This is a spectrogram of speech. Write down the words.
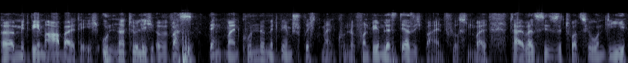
Äh, mit wem arbeite ich? Und natürlich, äh, was denkt mein Kunde, mit wem spricht mein Kunde? Von wem lässt der sich beeinflussen? Weil teilweise ist die Situation die,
